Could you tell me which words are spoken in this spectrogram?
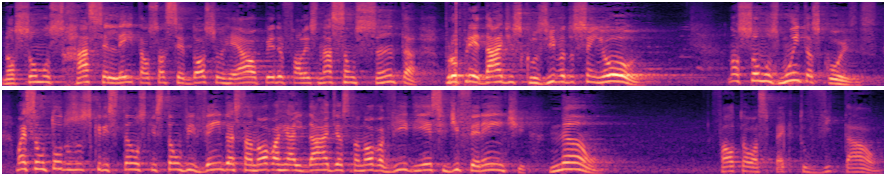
Nós somos raça eleita ao sacerdócio real, Pedro fala isso, nação santa, propriedade exclusiva do Senhor. Nós somos muitas coisas, mas são todos os cristãos que estão vivendo esta nova realidade, esta nova vida e esse diferente? Não. Falta o aspecto vital,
